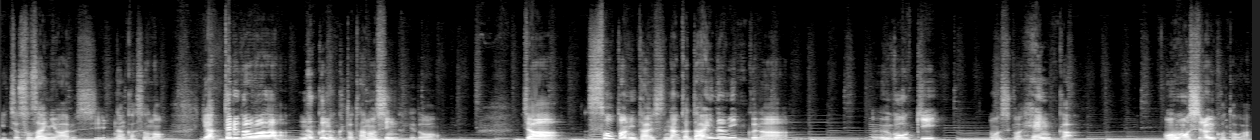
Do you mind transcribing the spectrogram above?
一応素材にはあるしなんかそのやってる側ぬくぬくと楽しいんだけどじゃあ外に対してなんかダイナミックな動きもしくは変化面白いことが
